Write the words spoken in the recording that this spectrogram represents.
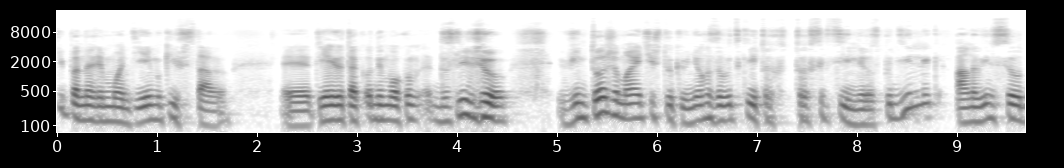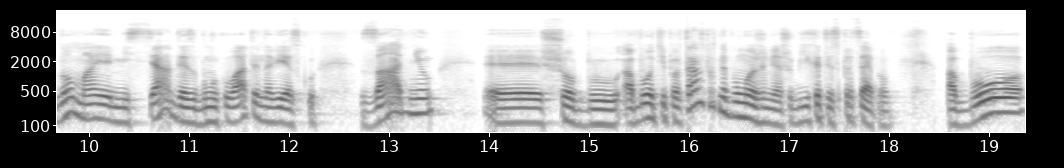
типа на ремонті, я йому кіш ставив. Е, то я його так одним оком досліджував. Він теж має ті штуки. В нього заводський трьох- трьохсекційний розподільник, але він все одно має місця, де зблокувати нав'язку задню, щоб або типу, в транспортне положення, щоб їхати з прицепом. Або,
